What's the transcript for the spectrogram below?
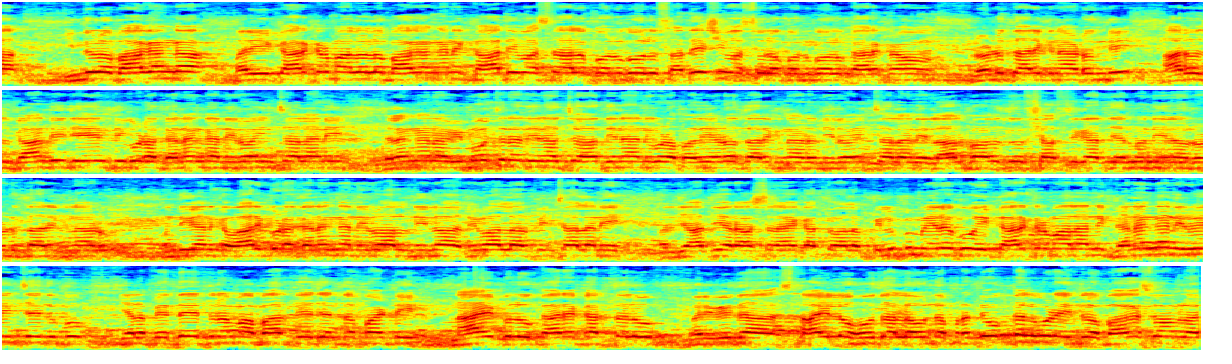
ఇందులో భాగంగా మరి ఈ కార్యక్రమాలలో భాగంగానే ఖాదీ వస్త్రాల కొనుగోలు స్వదేశీ వస్తువుల కొనుగోలు కార్యక్రమం రెండు తారీఖు నాడు ఉంది. ఆ రోజు గాంధీ జయంతి కూడా ఘనంగా నిర్వహించాలని తెలంగాణ విమోచన దినోత్సవ దినాన్ని కూడా పదిహేడవ తారీఖు నాడు నిర్వహించాలని లాల్ బహదూర్ శాస్త్రి గారి జన్మదినం రెండు తారీఖు నాడు ఉంది కనుక వారికి కూడా ఘనంగా నివాళ నివాళులు అర్పించాలని మరి జాతీయ రాష్ట్ర నాయకత్వాల పిలుపు మేరకు ఈ కార్యక్రమాలన్నీ ఘనంగా నిర్వహించేందుకు ఇలా పెద్ద ఎత్తున మా భారతీయ జనతా పార్టీ నాయకులు కార్యకర్తలు కార్యకర్తలు మరి వివిధ స్థాయిలో హోదాల్లో ఉన్న ప్రతి ఒక్కరు కూడా ఇందులో భాగస్వాములు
